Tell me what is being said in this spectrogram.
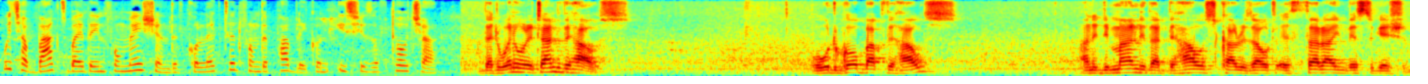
which are backed by the information they've collected from the public on issues of torture. That when we return to the House, we would go back to the House and demand that the House carries out a thorough investigation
